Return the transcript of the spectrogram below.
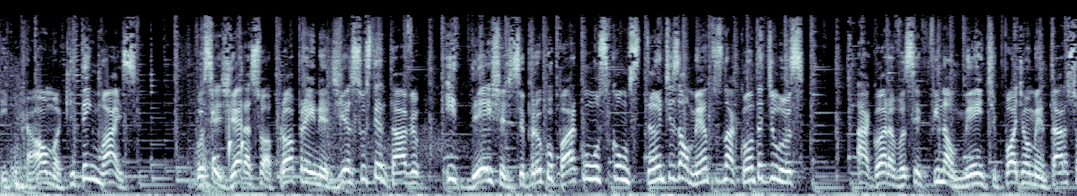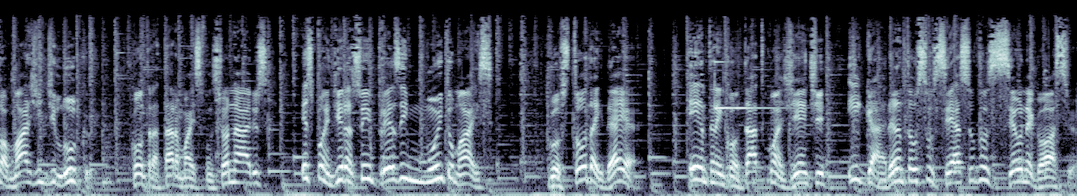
E calma, que tem mais! Você gera sua própria energia sustentável e deixa de se preocupar com os constantes aumentos na conta de luz. Agora você finalmente pode aumentar sua margem de lucro, contratar mais funcionários, expandir a sua empresa e muito mais. Gostou da ideia? Entre em contato com a gente e garanta o sucesso do seu negócio.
